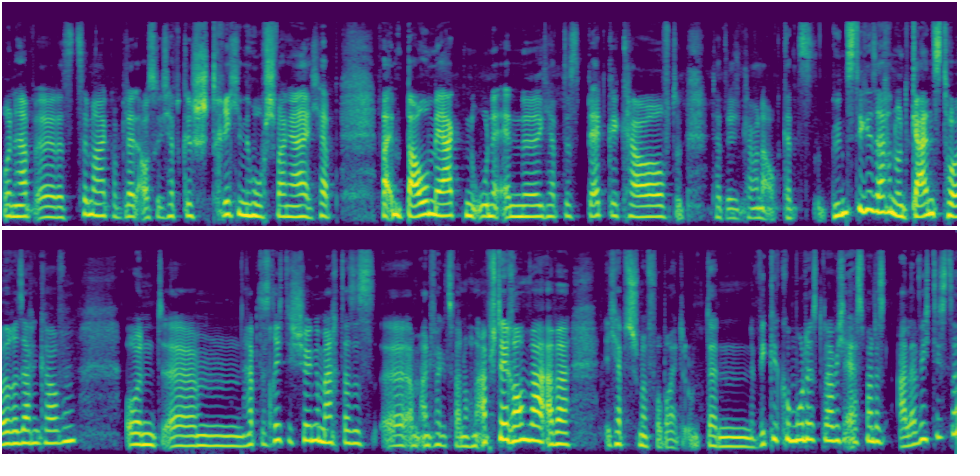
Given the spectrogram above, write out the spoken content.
und habe äh, das Zimmer komplett ausgerichtet. Ich habe gestrichen hochschwanger. Ich hab, war in Baumärkten ohne Ende. Ich habe das Bett gekauft. Und tatsächlich kann man auch ganz günstige Sachen und ganz teure Sachen kaufen. Und ähm, habe das richtig schön gemacht, dass es äh, am Anfang zwar noch ein Abstellraum war, aber ich habe es schon mal vorbereitet. Und dann eine Wickelkommode ist, glaube ich, erstmal das Allerwichtigste,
